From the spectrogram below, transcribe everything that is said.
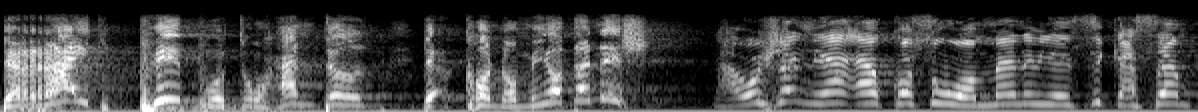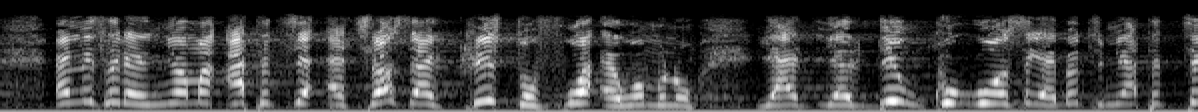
the right people to handle the economy of the nation. Na wohwɛ nea ɛkɔ so wɔ ɔman no mu yɛn sikasɛm ɛne sɛ de nneɛma atete ɛkyerɛ sɛ kristofoɔ ɛwɔ mu no yɛ- yɛdi nkuguo sɛ yɛbɛtumi atete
